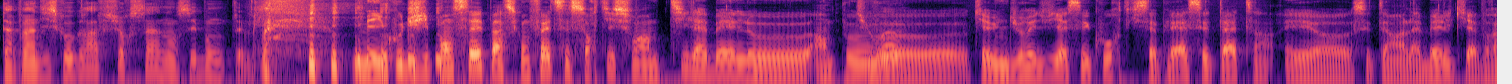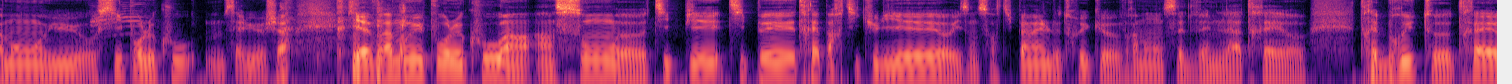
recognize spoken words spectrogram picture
T'as pas un discographe sur ça? Non, c'est bon. Mais écoute, j'y pensais parce qu'en fait, c'est sorti sur un petit label euh, un peu euh, qui a eu une durée de vie assez courte, qui s'appelait Acetate, hein, et euh, c'était un label qui a vraiment eu aussi pour le coup, salut le chat, qui a vraiment eu pour le coup un, un son typé, typé très particulier. Ils ont sorti pas mal de trucs vraiment dans cette veine-là, très très brut, très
